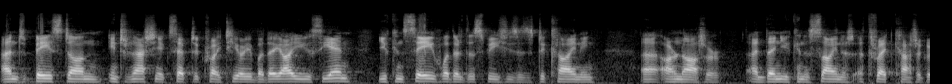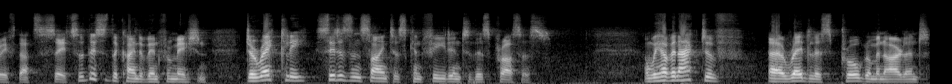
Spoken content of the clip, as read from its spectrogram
And based on internationally accepted criteria by the IUCN, you can say whether the species is declining uh, or not, or, and then you can assign it a threat category if that's safe. So this is the kind of information. Directly, citizen scientists can feed into this process. And we have an active uh, red list program in Ireland.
